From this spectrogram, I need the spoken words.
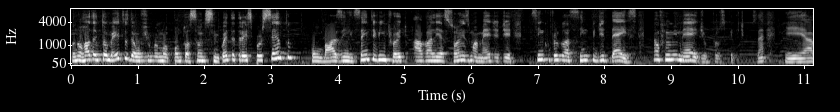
No Rotten Tomatoes deu um filme uma pontuação de 53%, com base em 128 avaliações, uma média de 5,5 de 10. É um filme médio para os críticos, né? E, a,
